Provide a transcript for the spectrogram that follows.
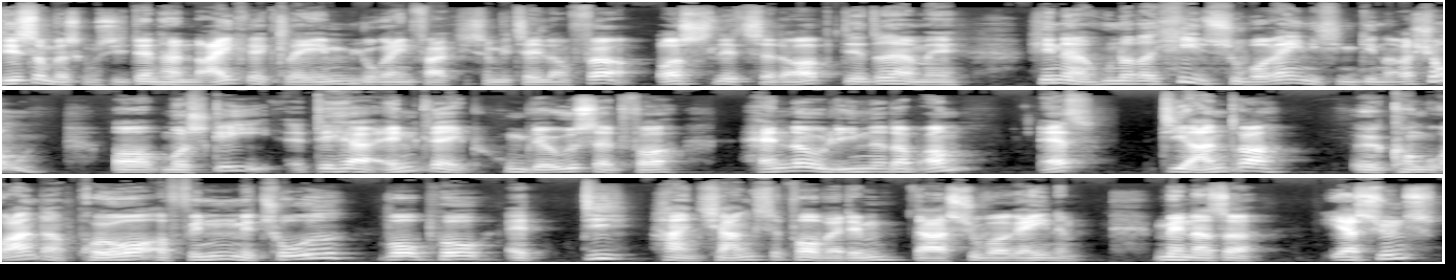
Det som, hvad skal man sige, den her Nike-reklame jo rent faktisk, som vi talte om før, også lidt sætter op, det er det her med, hende, hun har været helt suveræn i sin generation. Og måske det her angreb, hun bliver udsat for, handler jo lige netop om, at de andre øh, konkurrenter prøver at finde en metode, hvorpå at de har en chance for at være dem, der er suveræne. Men altså, jeg synes,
